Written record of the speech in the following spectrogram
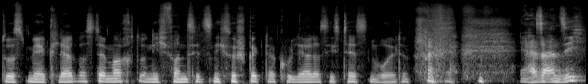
du hast mir erklärt, was der macht und ich fand es jetzt nicht so spektakulär, dass ich es testen wollte. also an sich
